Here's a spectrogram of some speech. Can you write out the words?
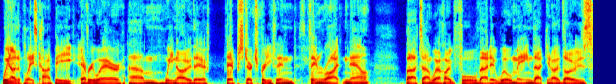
We know the police can't be everywhere. Um, we know they're they're stretched pretty thin thin right now. But um, we're hopeful that it will mean that you know those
